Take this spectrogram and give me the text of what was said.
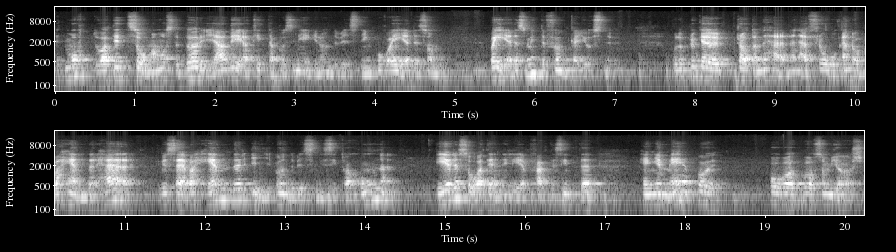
ett motto att det är så man måste börja, det är att titta på sin egen undervisning och vad är det som, vad är det som inte funkar just nu? Och då brukar jag prata om det här, den här frågan då, vad händer här? Det vill säga, vad händer i undervisningssituationen? Är det så att en elev faktiskt inte hänger med på, på vad, vad som görs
